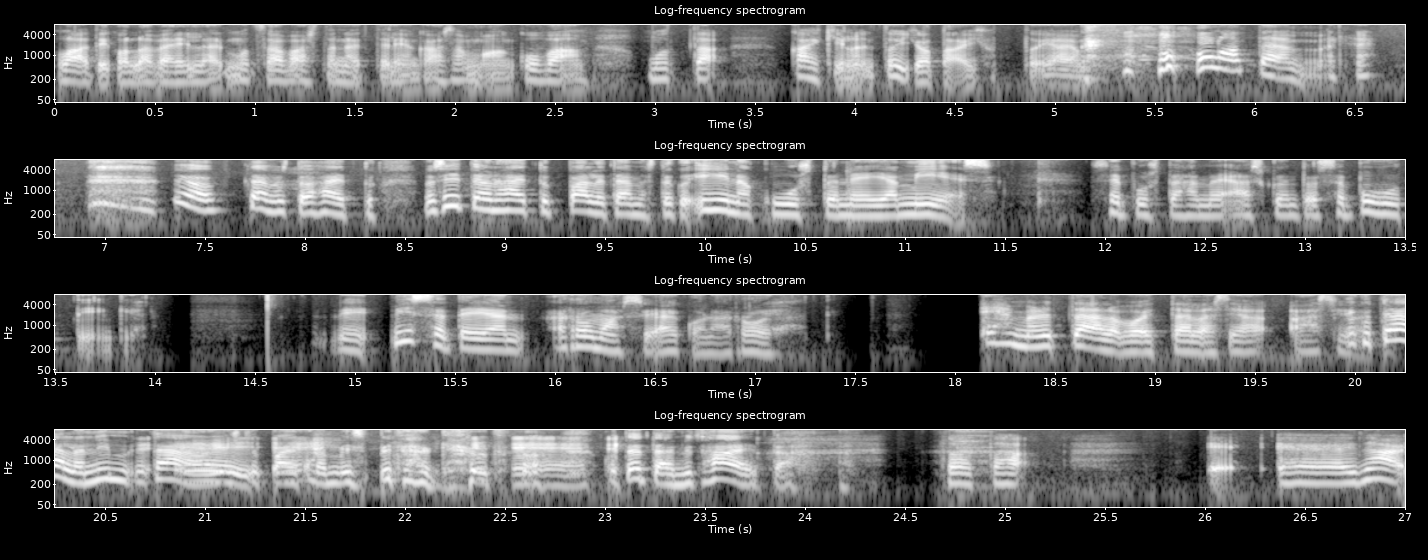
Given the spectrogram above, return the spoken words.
laatikolla välillä, että mut saa vasta näyttelijän kanssa samaan kuvaan, mutta kaikilla nyt on jotain juttuja ja mulla on tämmöinen. joo, tämmöistä on haettu. No sitten on haettu paljon tämmöistä kuin Iina Kuustonen ja mies. Sepustahan me äsken tuossa puhuttiinkin. Niin missä teidän romanssi aikoinaan roihahti? Eihän mä nyt täällä voi tällaisia asioita. Eiku täällä, niin, tää on just se paikka, missä pitää kertoa, ei, kun tätä nyt haetaan. Tota, e, e, nää,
